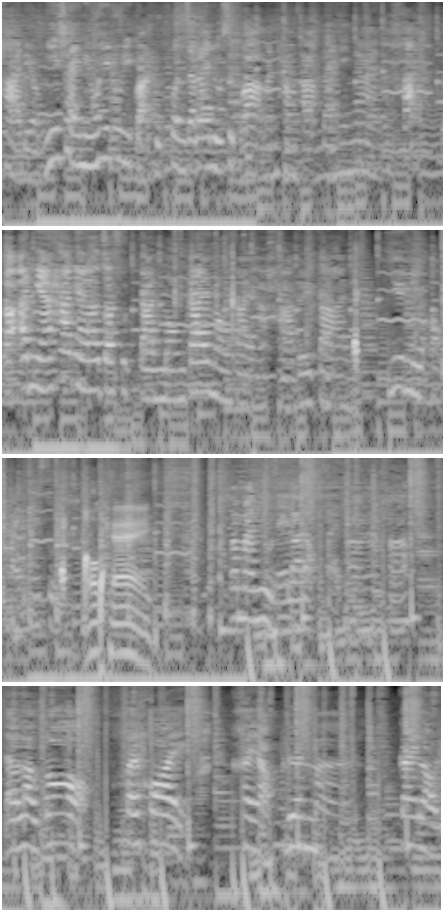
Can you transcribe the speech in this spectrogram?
ค่ะ เดี๋ยวนี่ใช้นิ้วให้ดูดีกว่าทุกคนจะได้รู้สึกว่ามันทำตามได้ง่ายๆนะคะ แล้วอันนี้ท่าเนี้ยเราจะฝึกการมองใกล้มองไกลนะคะ โดยการ ยื่นนิ้วออกไปให้สุดค่ะ Okay. ประมาณอยู่ในระดับสายตานะคะ แล้วเราก็ค่อยๆ ขยับเลื่อนมา ใกล้เราเ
